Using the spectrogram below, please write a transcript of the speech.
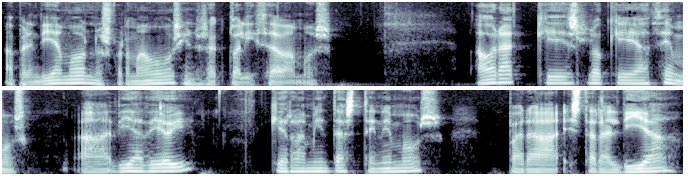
aprendíamos, nos formamos y nos actualizábamos. Ahora, ¿qué es lo que hacemos? A día de hoy, ¿qué herramientas tenemos para estar al día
